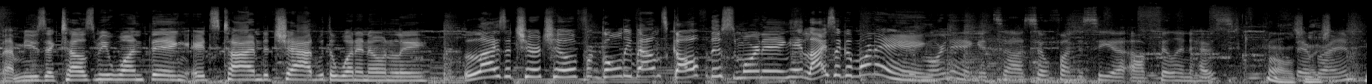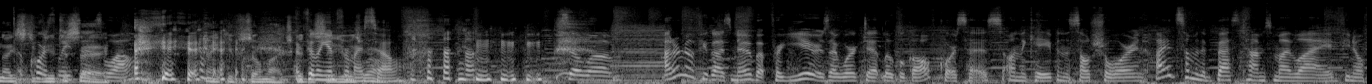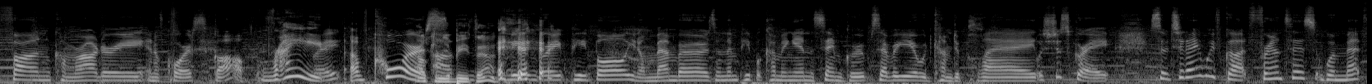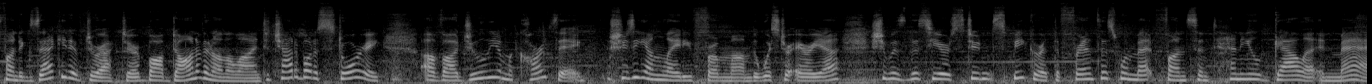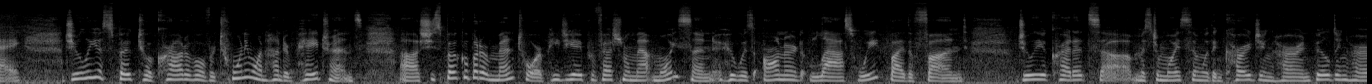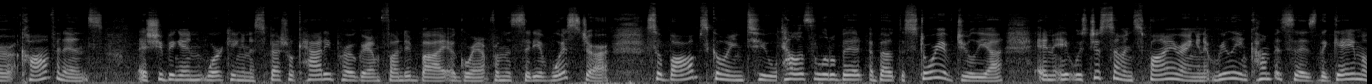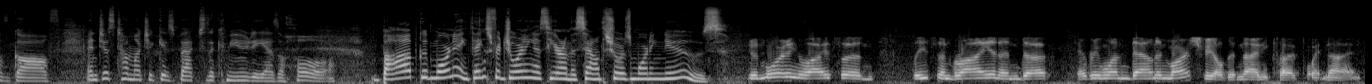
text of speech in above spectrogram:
That music tells me one thing. It's time to chat with the one and only Liza Churchill for Goldie Bounce Golf this morning. Hey, Liza, good morning. Good morning. It's uh, so fun to see a, a fill-in host. Oh, it's there, nice, Brian. nice of course, of you to Lisa say. as well. Thank you so much. I'm Good to filling see in for as well. myself. so, um, I don't know if you guys know, but for years I worked at local golf courses on the Cape and the South Shore, and I had some of the best times of my life. You know, fun, camaraderie, and of course, golf. Right. Right? Of course. How course. can you beat that? Meeting great people, you know, members, and then people coming in, the same groups every year would come to play. It was just great. So today we've got Francis Ouimet Fund Executive Director Bob Donovan on the line to chat about a story of uh, Julia McCarthy. She's a young lady from um, the Worcester area. She was this year's student speaker at the Francis Ouimet Fund Centennial Gala in May. Julia spoke to a crowd of over 2,100 patrons. Uh, she spoke about her mentor, PGA professional Matt Moison, who was honored last week by the fund. Julia credits uh, Mr. Moison with encouraging her and building her confidence as she began working in a special caddy program funded by a grant from the city of Worcester. So Bob's going to tell us a little bit about the story of Julia, and it was just so inspiring, and it really encompasses the game of golf and just how much it gives back to the community as a whole. Bob, good morning. Thanks for joining us here on the South Shores Morning News. Good morning, Lisa and Lisa and Brian and uh, everyone down in Marshfield at 95.9.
